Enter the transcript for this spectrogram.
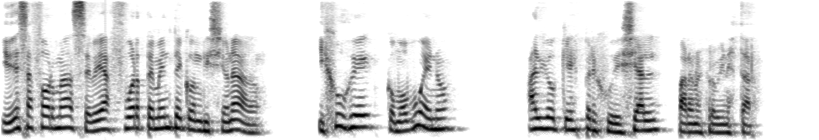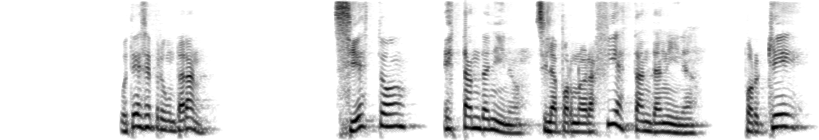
Y de esa forma se vea fuertemente condicionado y juzgue como bueno algo que es perjudicial para nuestro bienestar. Ustedes se preguntarán, si esto es tan dañino, si la pornografía es tan dañina, ¿por qué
